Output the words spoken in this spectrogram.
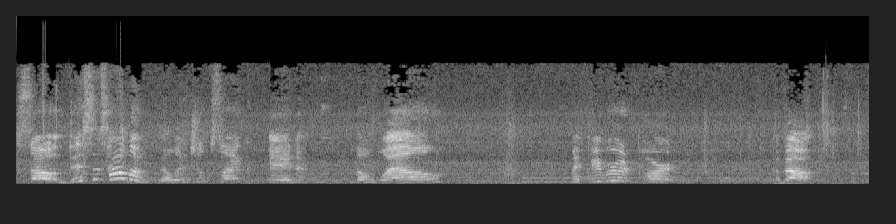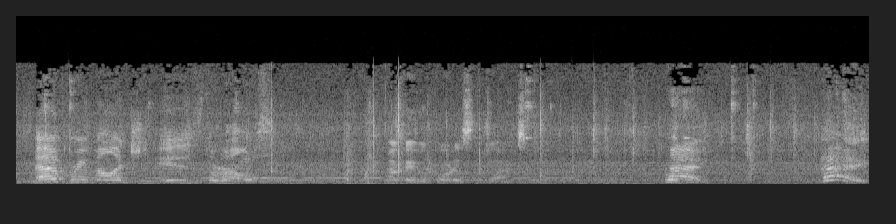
So this is how the village looks like in the well. My favorite part about every village is the wells. My favorite part is the blacksmith. Hey! Hey!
